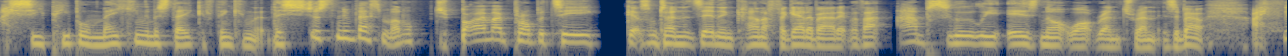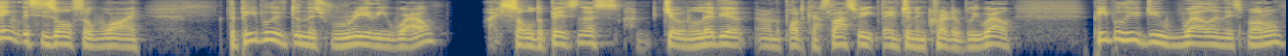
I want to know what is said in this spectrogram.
I see people making the mistake of thinking that this is just an investment model. Just buy my property, get some tenants in, and kind of forget about it. But that absolutely is not what rent to rent is about. I think this is also why the people who've done this really well. I sold a business. Um, Joe and Olivia are on the podcast last week. They've done incredibly well. People who do well in this model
